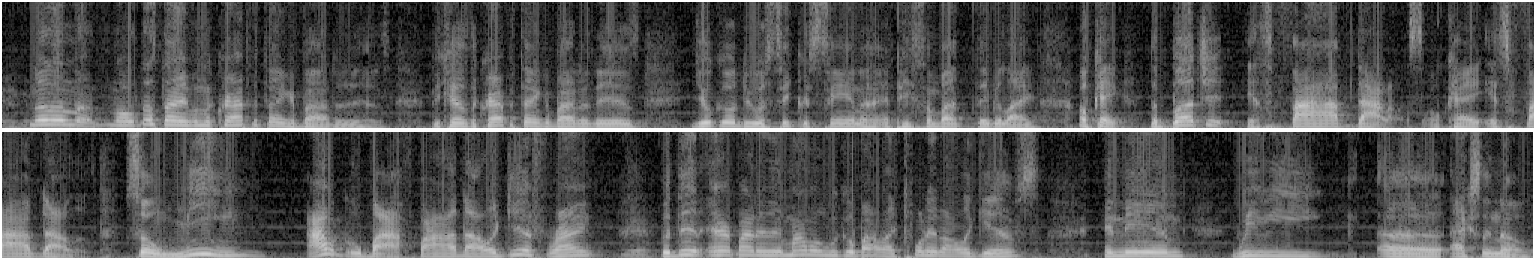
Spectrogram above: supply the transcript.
think. No, no, about no, no. That's not even the crappy thing about it is because the crappy thing about it is you'll go do a Secret Santa and pe- somebody they be like, okay, the budget is five dollars. Okay, it's five dollars. So me, I would go buy a five dollar gift, right? Yeah. But then everybody and their mama would go buy like twenty dollar gifts, and then we uh, actually no,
